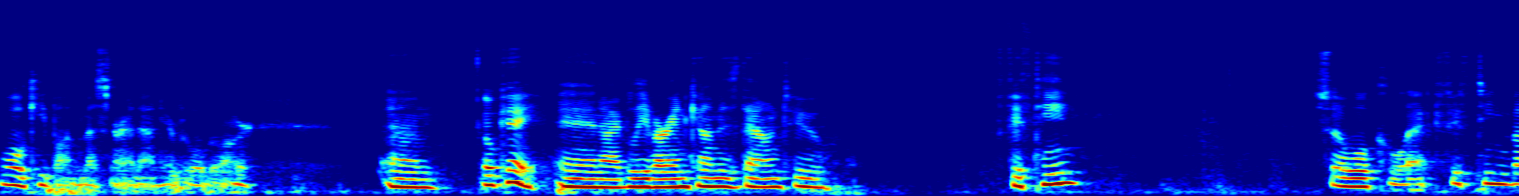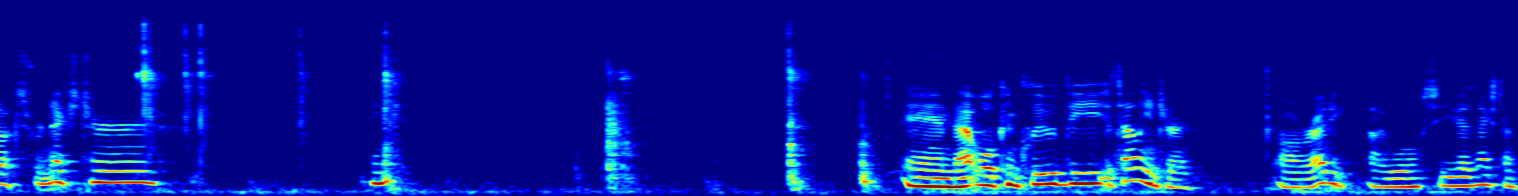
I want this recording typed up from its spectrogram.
we'll keep on messing around down here for a little bit longer. Um, Okay, and I believe our income is down to 15. So we'll collect 15 bucks for next turn. And that will conclude the Italian turn. Alrighty, I will see you guys next time.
